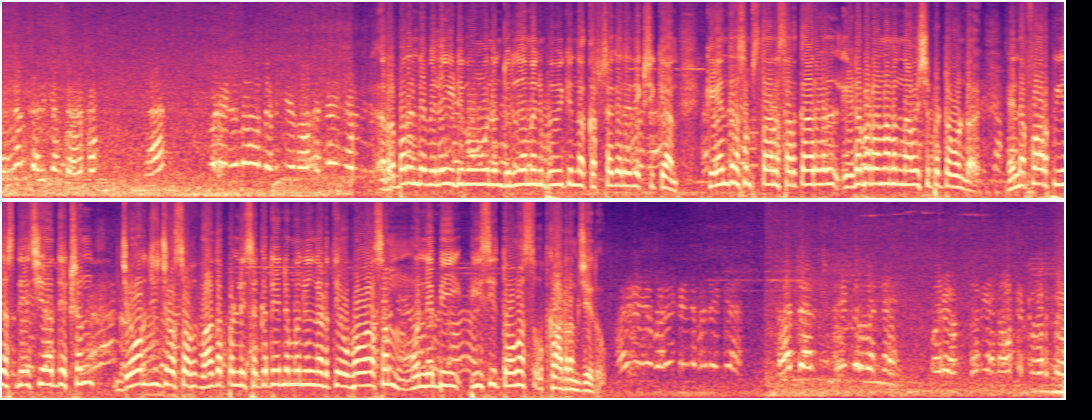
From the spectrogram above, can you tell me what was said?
നിങ്ങൾക്കായിരിക്കും കുഴപ്പം റബ്ബറിന്റെ വിലയിടിവ് മൂലം ദുരിതമനുഭവിക്കുന്ന കർഷകരെ രക്ഷിക്കാൻ കേന്ദ്ര സംസ്ഥാന സർക്കാരുകൾ ഇടപെടണമെന്നാവശ്യപ്പെട്ടുകൊണ്ട് N F R P S ദേശീയ അധ്യക്ഷൻ ജോർജ് ജോസഫ് വാദപ്പള്ളി സെക്രട്ടേറിയറ്റ് മുന്നിൽ നടത്തിയ ഉപവാസം മുൻ M P P C Thomas ഉദ്ഘാടനം ചെയ്തു. ഒരു ചെറിയ നോട്ടിട്ട് കൊടുത്തു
